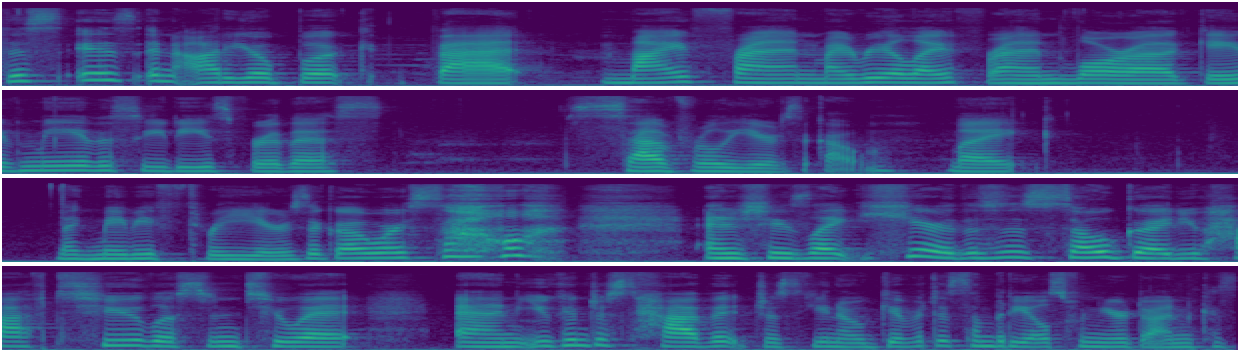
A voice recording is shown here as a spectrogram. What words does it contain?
This is an audiobook that my friend, my real life friend, Laura, gave me the CDs for this several years ago, like like maybe 3 years ago or so. and she's like, "Here, this is so good. You have to listen to it and you can just have it just, you know, give it to somebody else when you're done cuz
